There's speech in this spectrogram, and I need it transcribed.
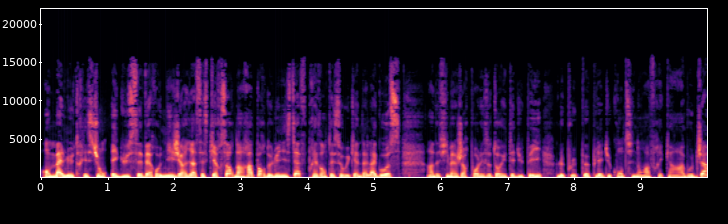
en malnutrition aiguë sévère au Nigeria. C'est ce qui ressort d'un rapport de l'UNICEF présenté ce week-end à Lagos. Un défi majeur pour les autorités du pays le plus peuplé du continent africain. Abuja,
